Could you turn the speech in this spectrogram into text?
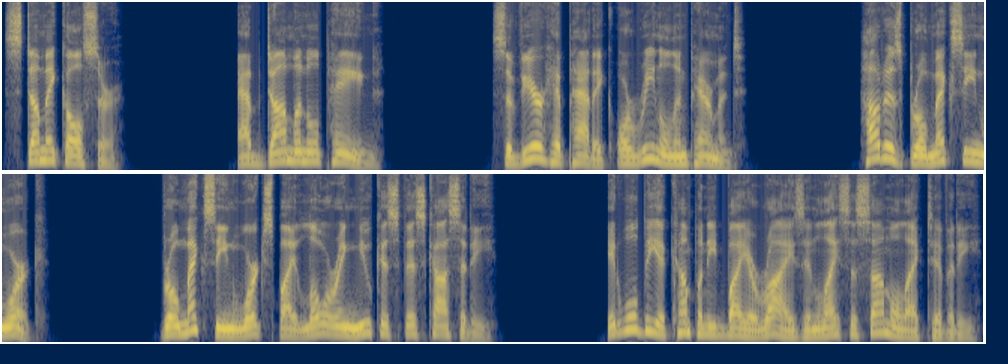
stomach ulcer, abdominal pain, severe hepatic or renal impairment. How does bromhexine work? Bromhexine works by lowering mucus viscosity. It will be accompanied by a rise in lysosomal activity.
